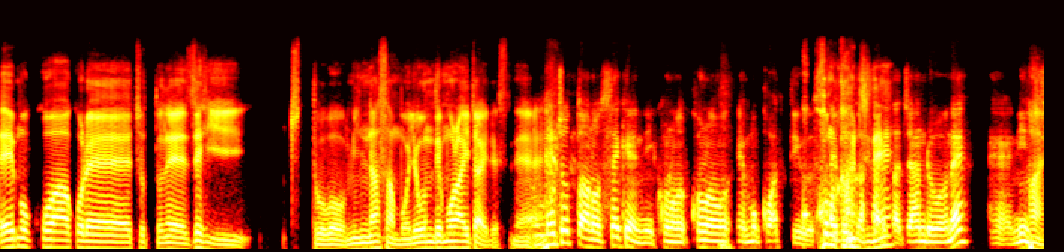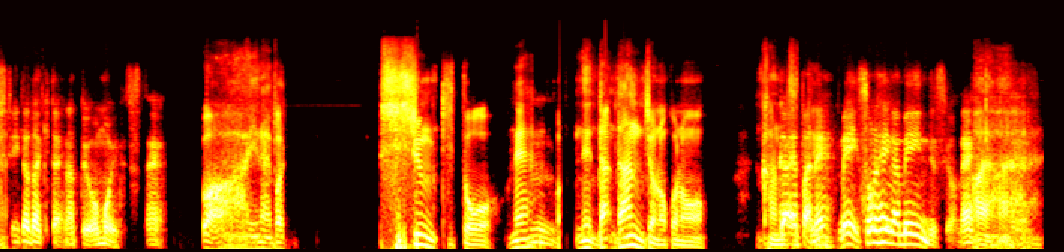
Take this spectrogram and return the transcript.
エモコア、これ、ちょっとね、ぜひ、ちょっと皆さんも呼んでもらいたいですね。もうちょっとあの世間にこのこのエモコアっていうこの感じねジャンルをね、えー認知していただきたいなという思いですね。わあ、いいな、やっぱ、思春期とね、うんねだ男女のこの感じがやっぱね、メインその辺がメインですよね。はいはいはい。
